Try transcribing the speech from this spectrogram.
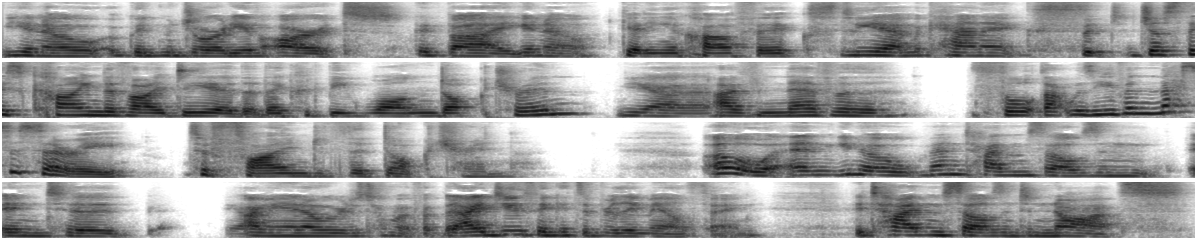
you know, a good majority of art, goodbye, you know, getting your car fixed. yeah, mechanics. But just this kind of idea that there could be one doctrine, Yeah. I've never thought that was even necessary to find the doctrine. Oh, and you know, men tie themselves in into I mean, I know we were just talking about but I do think it's a really male thing. They tie themselves into knots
